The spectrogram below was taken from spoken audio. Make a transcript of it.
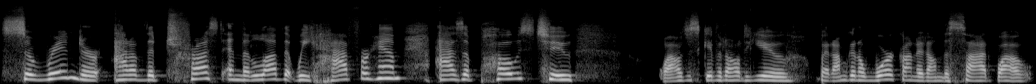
surrender out of the trust and the love that we have for Him, as opposed to, well, I'll just give it all to you, but I'm going to work on it on the side while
